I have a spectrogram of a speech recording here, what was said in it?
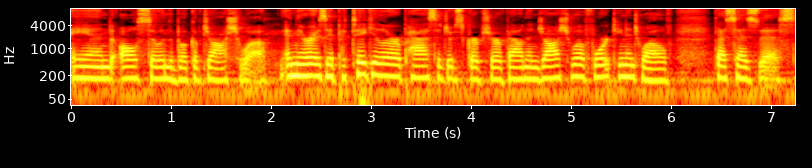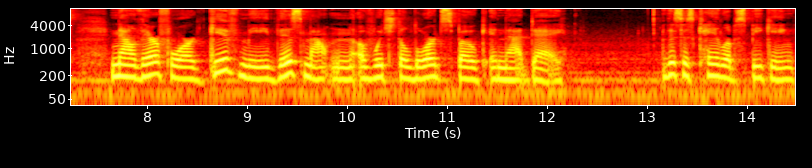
and also in the book of Joshua. And there is a particular passage of scripture found in Joshua 14 and 12 that says this Now therefore, give me this mountain of which the Lord spoke in that day. This is Caleb speaking,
